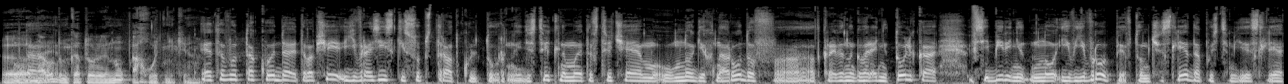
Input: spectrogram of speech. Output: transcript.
народам, которые, ну, охотники. Это вот такой, да, это вообще вообще евразийский субстрат культурный. Действительно, мы это встречаем у многих народов, а, откровенно говоря, не только в Сибири, но и в Европе в том числе. Допустим, если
